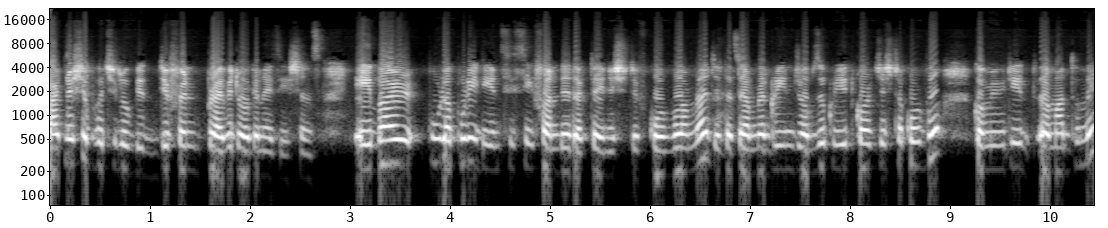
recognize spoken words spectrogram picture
পার্টনারশিপ হয়েছিল উইথ ডিফারেন্ট প্রাইভেট অর্গানাইজেশনস এবার পুরোপুরি ডিএনসিসি ফান্ডেড একটা ইনিশিয়েটিভ করব আমরা যেটাতে আমরা গ্রিন জবসও ক্রিয়েট করার চেষ্টা করব কমিউনিটির মাধ্যমে।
